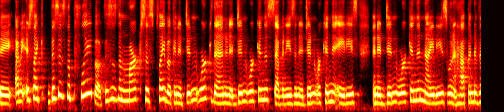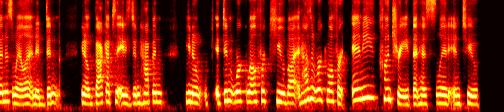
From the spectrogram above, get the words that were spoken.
they, I mean, it's like this is the playbook. This is the Marxist playbook. And it didn't work then, and it didn't work in the 70s, and it didn't work in the 80s, and it didn't work in the 90s when it happened to Venezuela, and it didn't, you know, back up to the 80s, didn't happen you know, it didn't work well for Cuba. It hasn't worked well for any country that has slid into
